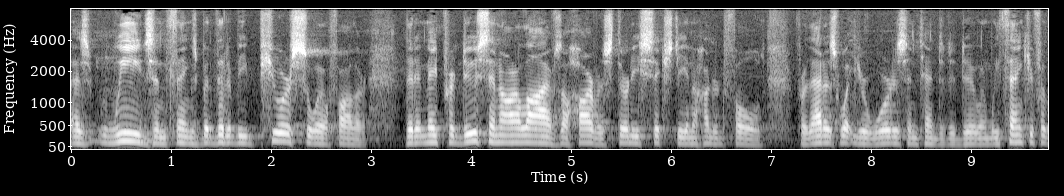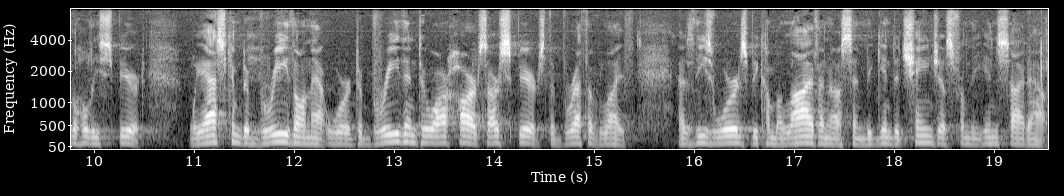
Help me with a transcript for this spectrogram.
as weeds and things, but that it be pure soil, Father, that it may produce in our lives a harvest 30, 60, and 100 fold. For that is what your word is intended to do. And we thank you for the Holy Spirit. We ask him to breathe on that word, to breathe into our hearts, our spirits, the breath of life, as these words become alive in us and begin to change us from the inside out.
